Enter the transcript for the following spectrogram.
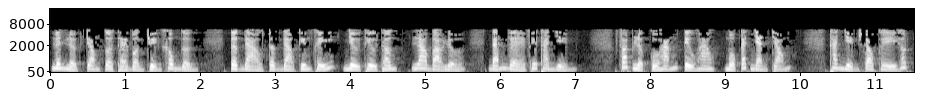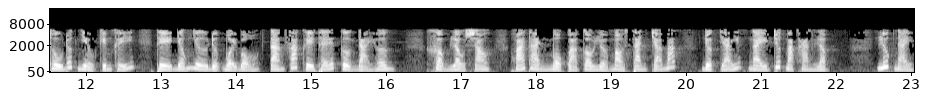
linh lực trong cơ thể vận chuyển không ngừng, từng đạo từng đạo kim khí như thiêu thân lao vào lửa, đánh về phía thanh diệm. Pháp lực của hắn tiêu hao một cách nhanh chóng. Thanh diệm sau khi hấp thu rất nhiều kim khí thì giống như được bồi bổ, tán phát khí thế cường đại hơn. Không lâu sau, hóa thành một quả cầu lửa màu xanh chói mắt, rực cháy ngay trước mặt hàng lập. Lúc này,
